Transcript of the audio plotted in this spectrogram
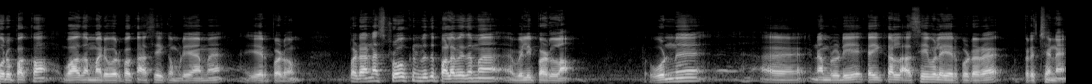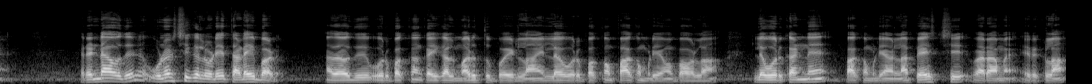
ஒரு பக்கம் வாதம் மாதிரி ஒரு பக்கம் அசைக்க முடியாமல் ஏற்படும். பட் ஆனால் ஸ்ட்ரோக்குன்றது பலவிதமாக வெளிப்படலாம். ஒன்று நம்மளுடைய கை கால் அசைவில் ஏற்படுற பிரச்சனை. ரெண்டாவது உணர்ச்சிகளுடைய தடைபாடு. அதாவது ஒரு பக்கம் கை கால் மறுத்து போயிடலாம் இல்லை ஒரு பக்கம் பார்க்க முடியாமல் போகலாம். இல்லை ஒரு கண் பார்க்க முடியாமலாம் பேச்சு வராமல் இருக்கலாம்.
